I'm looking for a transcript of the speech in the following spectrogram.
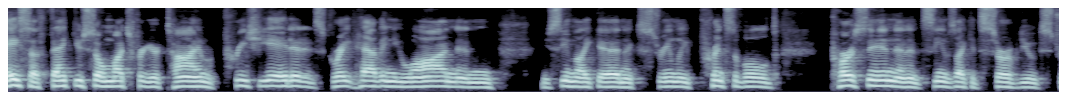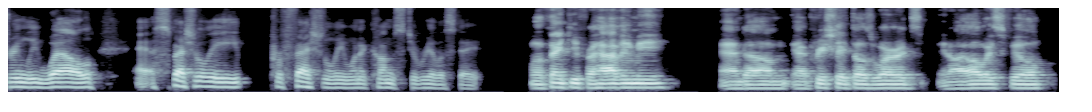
Asa, thank you so much for your time. Appreciate it. It's great having you on, and you seem like an extremely principled person, and it seems like it served you extremely well, especially professionally when it comes to real estate. Well, thank you for having me, and um, I appreciate those words. You know, I always feel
